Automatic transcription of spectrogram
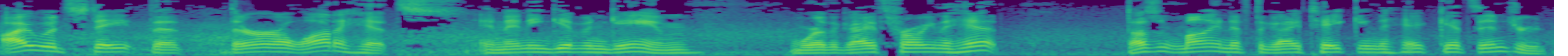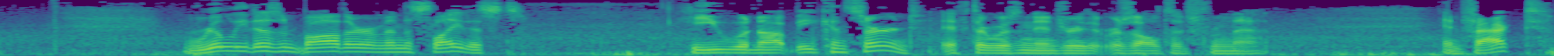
I would state that there are a lot of hits in any given game where the guy throwing the hit doesn't mind if the guy taking the hit gets injured. Really doesn't bother him in the slightest. He would not be concerned if there was an injury that resulted from that. In fact,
